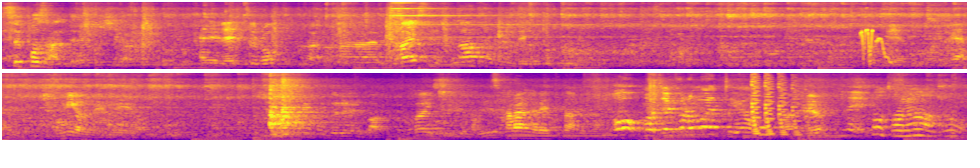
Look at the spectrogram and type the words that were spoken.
슬퍼서 안 돼. 기가. 아니 레트로? 트와이스는 초등학생인데 그게 그냥 정의가 애 막 트와이스 막 사랑을 했다 어 맞아 그런 거 해도 돼요. 그래요? 네. 어, 당연하죠.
